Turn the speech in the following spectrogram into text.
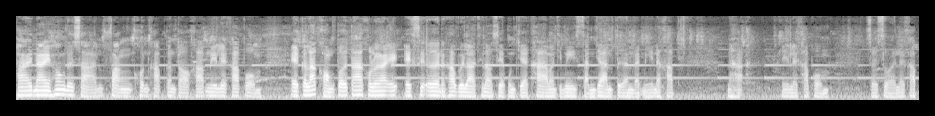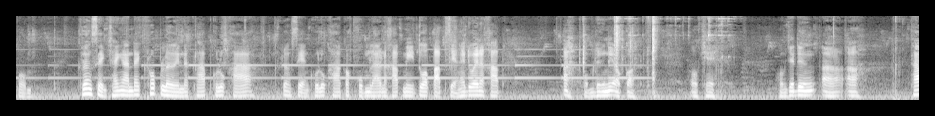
ภายในห้องโดยสารฝั่งคนขับกันต่อครับนี่เลยครับผมเอกลักษณ์ของ Toyota Corolla XCR นะครับเวลาที่เราเสียบกุญแจคามันจะมีสัญญาณเตือนแบบนี้นะครับนะฮะนี่เลยครับผม สวยๆเลยครับผม เครื่องเสียงใช้งานได้ครบเลยนะครับ คุณลูกค้า เครื่องเสียงคุณลูกค้าก็คุ้มแล้วนะครับ มีตัวปรับเสียงให้ด้วยนะครับ อะ ผมดึงนี่ออกก่อน โอเค ผมจะดึงอ่อเอ่อถ้า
